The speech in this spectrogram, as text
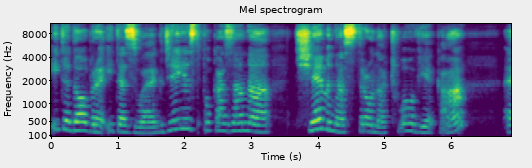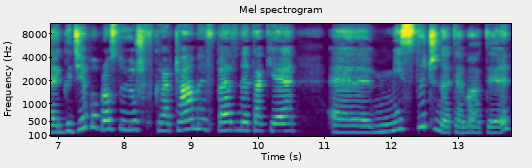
i te dobre, i te złe, gdzie jest pokazana ciemna strona człowieka, e, gdzie po prostu już wkraczamy w pewne takie e, mistyczne tematy,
